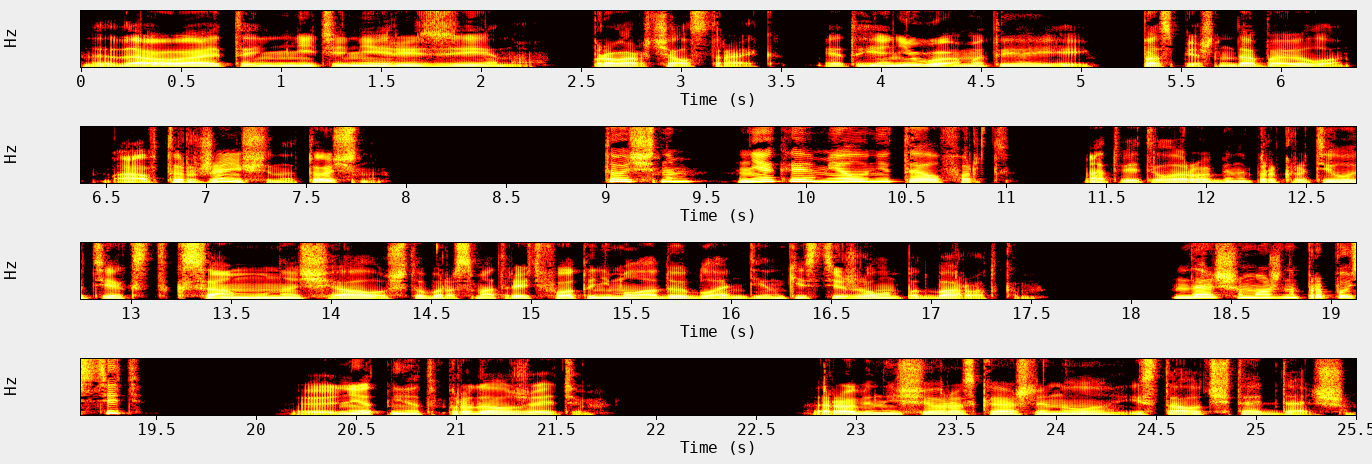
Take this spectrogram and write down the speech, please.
«Да давай ты, не тяни резину», — проворчал Страйк. «Это я не вам, это я ей», — поспешно добавил он. «Автор женщина, точно?» «Точно. Некая Мелани Телфорд. — ответила Робин и прокрутила текст к самому началу, чтобы рассмотреть фото немолодой блондинки с тяжелым подбородком. «Дальше можно пропустить?» э, «Нет-нет, продолжайте». Робин еще раз кашлянула и стала читать дальше.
